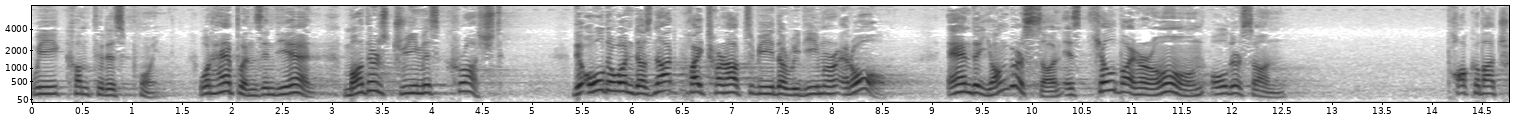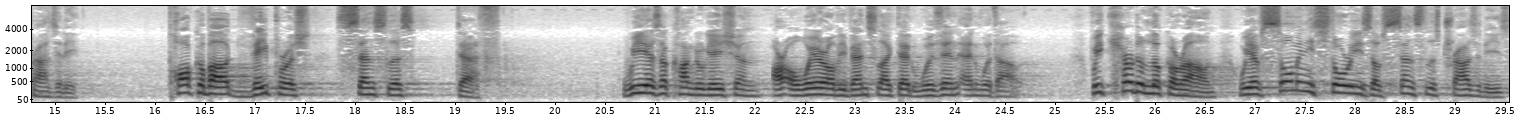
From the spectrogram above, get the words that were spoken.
we come to this point. What happens in the end? Mother's dream is crushed. The older one does not quite turn out to be the Redeemer at all. And the younger son is killed by her own older son. Talk about tragedy. Talk about vaporish, senseless death. We as a congregation are aware of events like that within and without. If we care to look around, we have so many stories of senseless tragedies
